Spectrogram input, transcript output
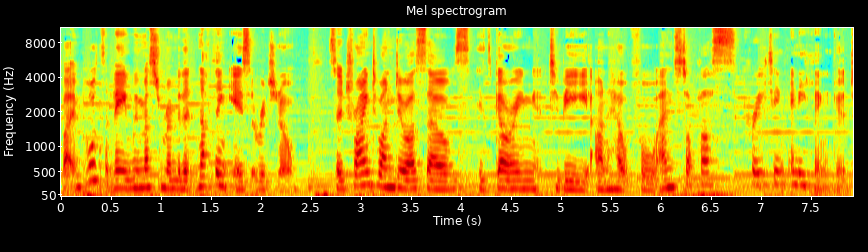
But importantly, we must remember that nothing is original. So trying to undo ourselves is going to be unhelpful and stop us creating anything good.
